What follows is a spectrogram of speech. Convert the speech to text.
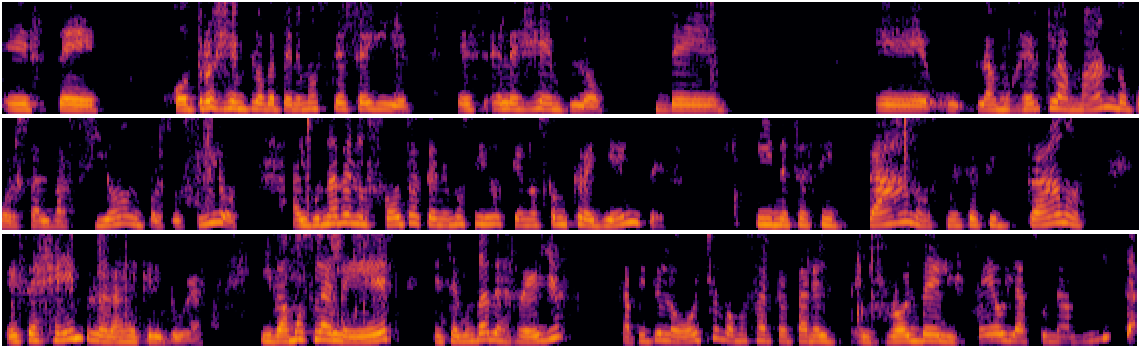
este, otro ejemplo que tenemos que seguir es el ejemplo de eh, la mujer clamando por salvación, por sus hijos. Algunas de nosotros tenemos hijos que no son creyentes y necesitamos, necesitamos ese ejemplo en las escrituras. Y vamos a leer en Segunda de Reyes, capítulo 8, vamos a tratar el, el rol de Eliseo y la tsunamita.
